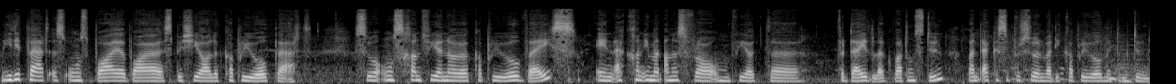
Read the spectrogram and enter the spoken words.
Hierdie perd is ons baie baie spesiale kapriool perd. So ons gaan vir jou nou 'n kapriool wys en ek gaan iemand anders vra om vir jou te verduidelik wat ons doen want ek is die persoon wat die kapriool met hom doen.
